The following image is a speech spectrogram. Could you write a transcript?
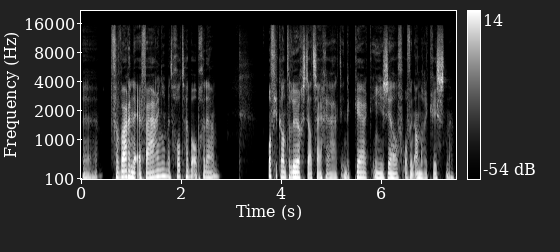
uh, verwarrende ervaringen met God hebben opgedaan. Of je kan teleurgesteld zijn geraakt in de kerk, in jezelf of in andere christenen.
